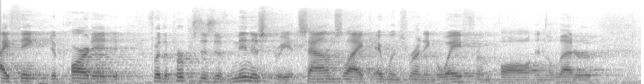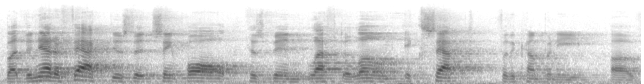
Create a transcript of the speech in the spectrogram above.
I think departed for the purposes of ministry. It sounds like everyone's running away from Paul in the letter. But the net effect is that St. Paul has been left alone except for the company of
